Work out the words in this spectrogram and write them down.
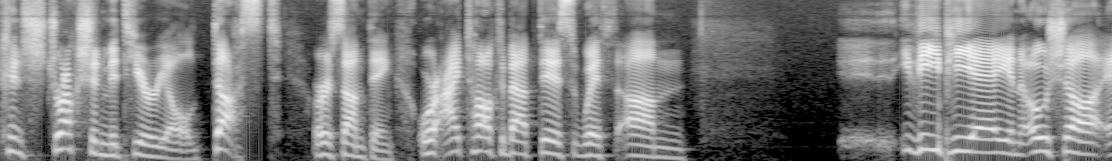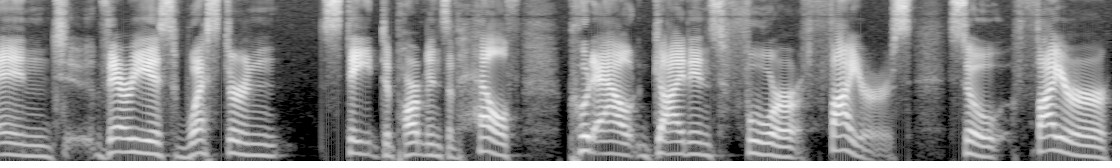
construction material, dust, or something. Or I talked about this with um, the EPA and OSHA and various Western state departments of health put out guidance for fires. So, fire,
